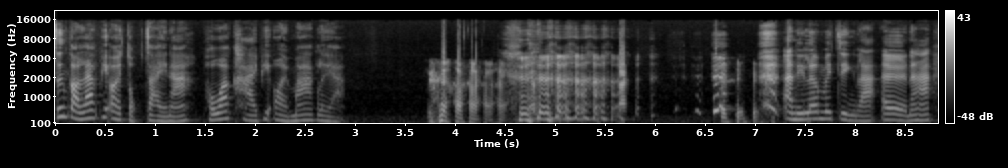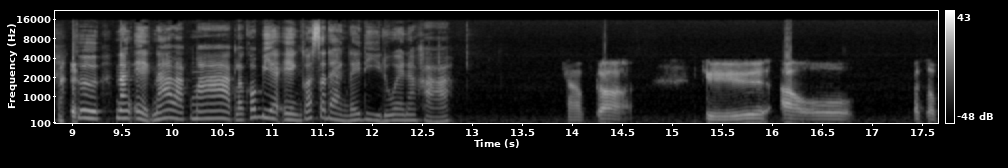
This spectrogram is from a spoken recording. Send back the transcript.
ซึ่งตอนแรกพี่ออยตกใจนะ เพราะว่าคล้ายพี่ออยมากเลยอะอันนี้เริ่มไม่จริงละ เออนะคะคือนางเอกน่ารักมาก แล้วก็เบียร์เองก็แสดงได้ดีด้วยนะคะ ครับก็ถือเอาประสบ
